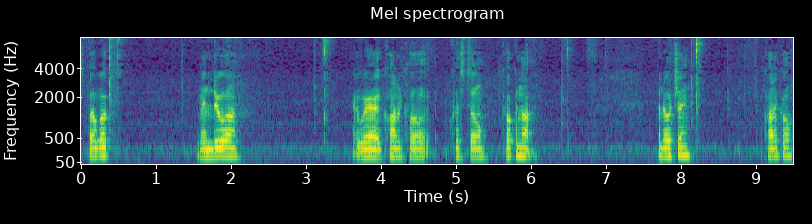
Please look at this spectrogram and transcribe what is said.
spellbook, Mandua, a rare conical crystal coconut, Madolche, conical.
